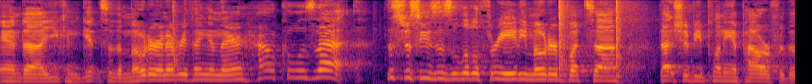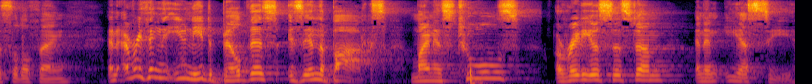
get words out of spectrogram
and uh, you can get to the motor and everything in there. How cool is that? This just uses a little 380 motor, but uh, that should be plenty of power for this little thing. And everything that you need to build this is in the box, minus tools, a radio system, and an ESC.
